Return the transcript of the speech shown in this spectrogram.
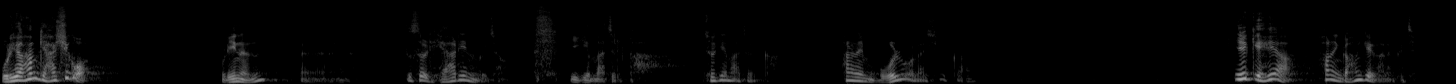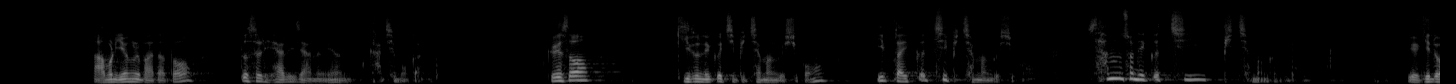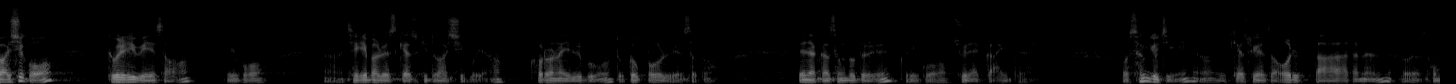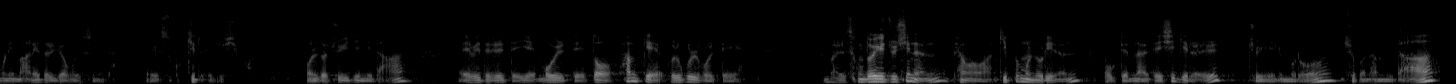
우리와 함께 하시고 우리는 뜻을 헤아리는 거죠. 이게 맞을까? 저게 맞을까? 하나님 뭘 원하실까? 이렇게 해야 하나님과 함께 가는 거죠. 아무리 영을 받아도 뜻을 헤아리지 않으면 같이 못 갑니다. 그래서 기도의 끝이 비참한 것이고 입다의 끝이 비참한 것이고 삼손의 끝이 비참한 겁니다. 기도하시고 교회를 위해서 그리고 어, 재개발을 위해서 계속 기도하시고요. 코로나 19 또 극복을 위해서도 연약한 성도들 그리고 주일학교 아이들 뭐 성교지 어, 계속해서 어렵다라는 어, 소문이 많이 들려오고 있습니다. 여기서 꼭 기도해 주시고 오늘도 주일입니다. 예배 드릴 때에 모일 때또 함께 얼굴 볼 때에 정말 성도에게 주시는 평화와 기쁨을 누리는 복된 날 되시기를 주의 이름으로 축원합니다.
